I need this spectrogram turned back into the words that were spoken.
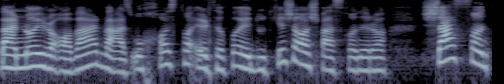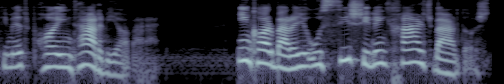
بنایی را آورد و از او خواست تا ارتفاع دودکش آشپزخانه را 60 سانتی متر پایین تر بیاورد. این کار برای او سی شیلینگ خرج برداشت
